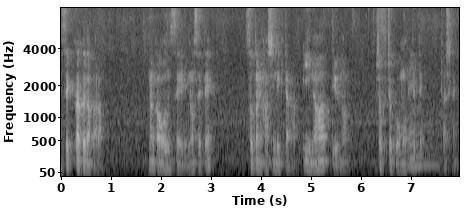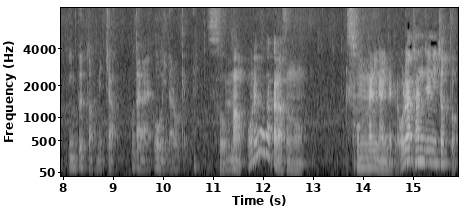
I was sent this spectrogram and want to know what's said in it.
せっかくだからなんか音声に載せて外に発信できたらいいなっていうのはちょくちょく思ってて、ね確かに。インプットはめっちゃお互い多いだろうけどね。そう、うん。まあ俺はだからそのそんなにないんだけど俺は単純にちょっと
